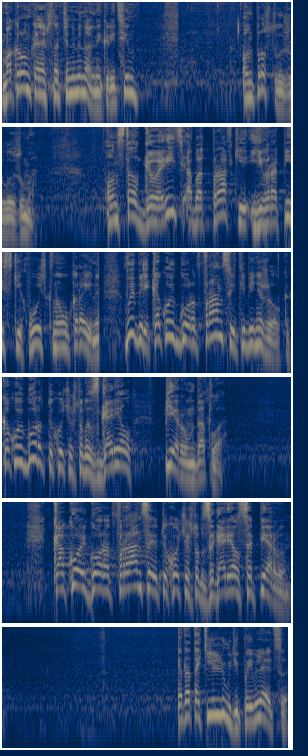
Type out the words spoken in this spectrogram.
Macron, конечно, феноменальный кретин. Он просто выжил из ума. Он стал говорить об отправке европейских войск на Украину. Выбери, какой город Франции тебе не жалко. Какой город ты хочешь, чтобы сгорел первым дотла? Какой город Франции ты хочешь, чтобы загорелся первым? Когда такие люди появляются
